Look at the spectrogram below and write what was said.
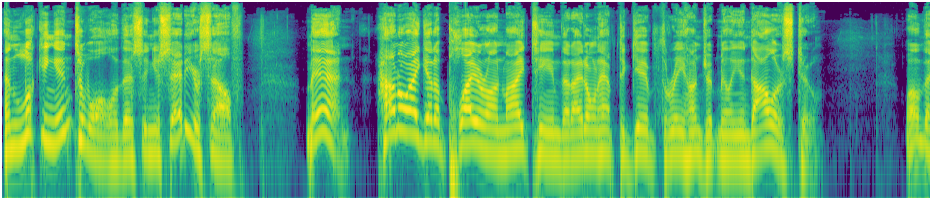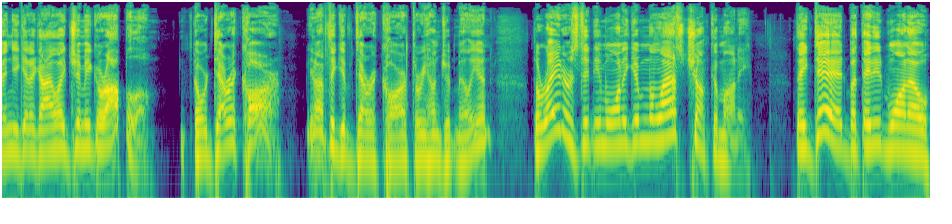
and looking into all of this and you say to yourself, "Man, how do I get a player on my team that I don't have to give 300 million dollars to?" Well, then you get a guy like Jimmy Garoppolo or Derek Carr. You don't have to give Derek Carr 300 million. The Raiders didn't even want to give him the last chunk of money. They did, but they didn't want to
